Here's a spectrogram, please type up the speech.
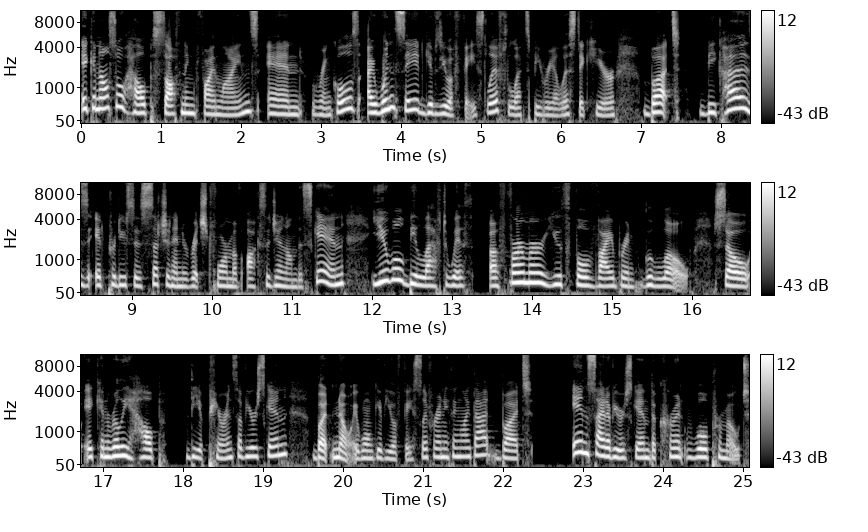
It can also help softening fine lines and wrinkles. I wouldn't say it gives you a facelift, let's be realistic here, but because it produces such an enriched form of oxygen on the skin, you will be left with a firmer, youthful, vibrant glow. So it can really help the appearance of your skin, but no, it won't give you a facelift or anything like that. But inside of your skin, the current will promote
